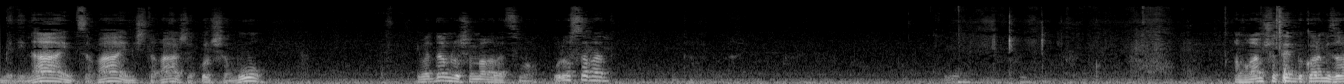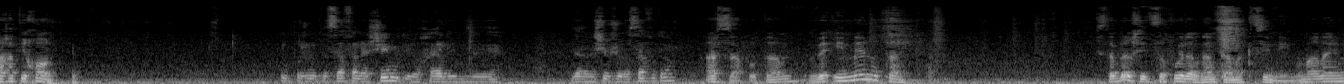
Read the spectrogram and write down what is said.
מדינה עם צבא, עם משטרה, שהכל שמור. אם אדם לא שמר על עצמו, הוא לא שרד. אברהם שוטט בכל המזרח התיכון. הוא פשוט אסף אנשים, כאילו החיילים זה, זה האנשים שהוא אסף אותם? אסף אותם ואימן אותם. הסתבר שהצטרפו אליו גם כמה קצינים. אמר להם,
